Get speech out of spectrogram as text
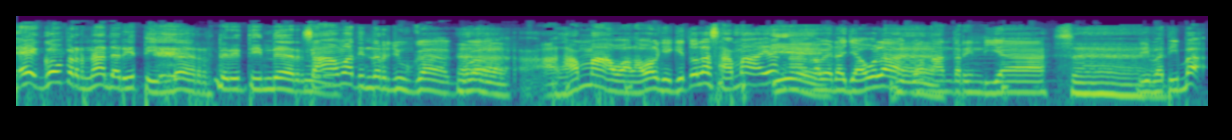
eh gua pernah dari Tinder. Dari Tinder nih. Sama Tinder juga gua ah, sama awal-awal kayak gitulah sama ya nggak beda jauh lah gua nganterin dia tiba-tiba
